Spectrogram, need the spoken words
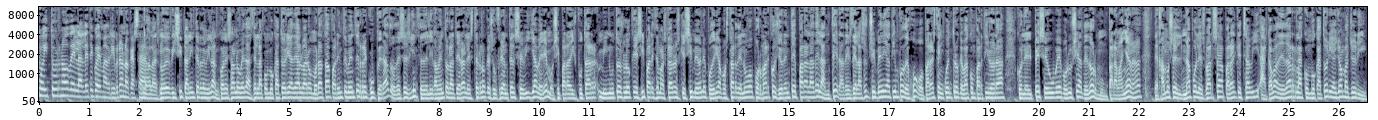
hoy turno del Atlético de Madrid. Bruno Casar. A las nueve visita al Inter de Milán, con esa novedad en la convocatoria de Álvaro Morata, aparentemente recuperado de ese esguince de ligamento lateral externo que sufrió ante el Sevilla. Veremos si para disputar minutos lo que sí parece más claro es que Simeone podría apostar de nuevo por Marcos Llorente para la delantera, desde las ocho y media tiempo de juego para este encuentro que va a compartir ahora con el PSV Borussia de Dortmund. Para mañana dejamos el Nápoles-Barça para el que Xavi acaba de dar la convocatoria a Joan Bajori.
